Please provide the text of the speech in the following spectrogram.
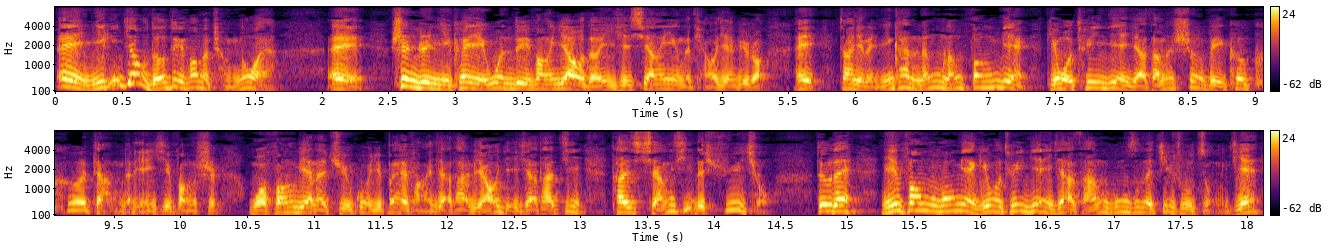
哎，你要得对方的承诺呀。哎，甚至你可以问对方要得一些相应的条件，比如说，哎，张经理，您看能不能方便给我推荐一下咱们设备科科长的联系方式，我方便呢去过去拜访一下他，了解一下他进他详细的需求，对不对？您方不方便给我推荐一下咱们公司的技术总监，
